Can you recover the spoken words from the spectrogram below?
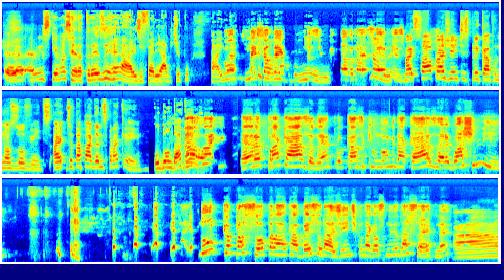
Era, era um esquema assim, era 13 reais o feriado, tipo, pra ir na quinta se eu dei- no domingo. Nessa Não, época. mas só pra gente explicar pros nossos ouvintes. Aí, Você tá pagando isso pra quem? O dono da casa. Não, aí era pra casa, né? Pro caso que o nome da casa era Guaxinim. Nunca passou pela cabeça da gente que o negócio não ia dar certo, né? Ah,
